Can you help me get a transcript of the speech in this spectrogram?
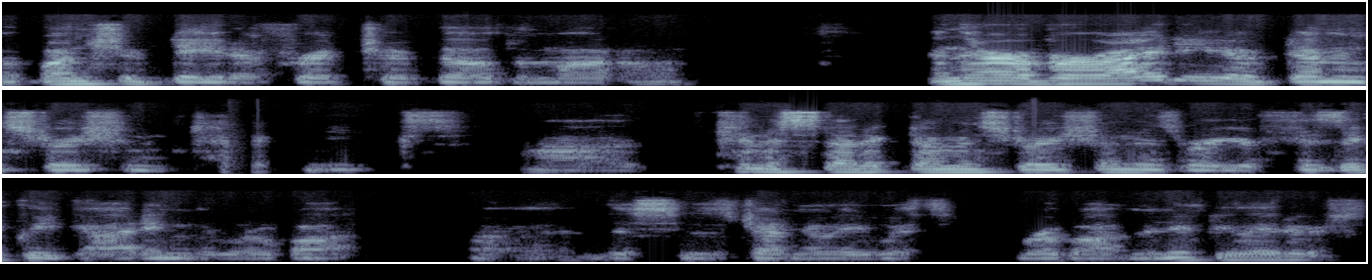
a bunch of data for it to build the model. And there are a variety of demonstration techniques. Uh, kinesthetic demonstration is where you're physically guiding the robot. Uh, this is generally with robot manipulators.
